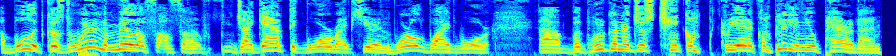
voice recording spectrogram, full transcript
a bullet because we're in the middle of, of a gigantic war right here in worldwide war. Uh, but we're going to just change, com- create a completely new paradigm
